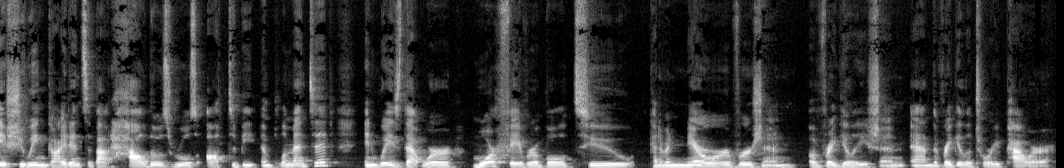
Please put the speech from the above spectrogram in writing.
issuing guidance about how those rules ought to be implemented in ways that were more favorable to kind of a narrower version of regulation and the regulatory power.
